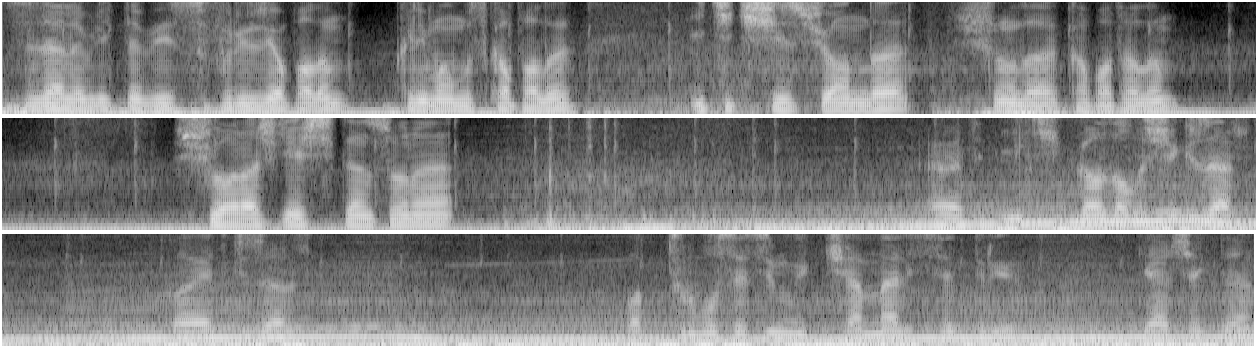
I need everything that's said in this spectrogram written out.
sizlerle birlikte bir 0-100 yapalım. Klimamız kapalı. İki kişiyiz şu anda. Şunu da kapatalım. Şu araç geçtikten sonra Evet ilk gaz alışı güzel. Gayet güzel. Bak turbo sesi mükemmel hissettiriyor. Gerçekten.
